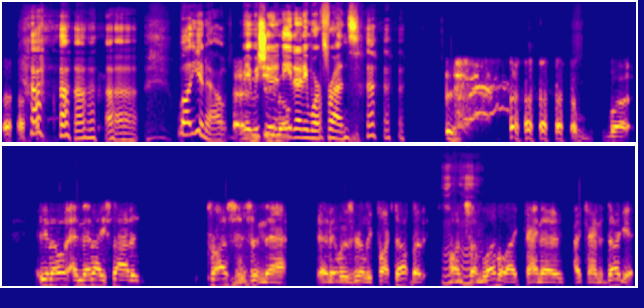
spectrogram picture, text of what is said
well, you know, maybe And, she didn't know- need any more friends. but you know and then i started processing that and it was really fucked up but on Mm-hmm. some level i kind of i kind of dug it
